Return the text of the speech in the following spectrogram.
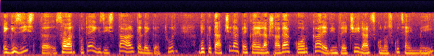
există sau ar putea exista alte legături decât acelea pe care le-aș avea cu oricare dintre ceilalți cunoscuți ai mei?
